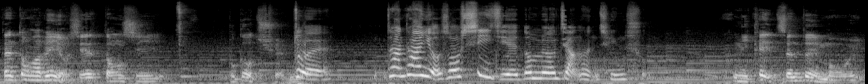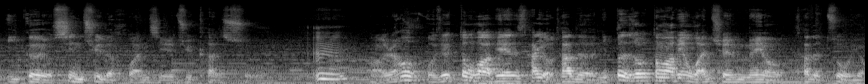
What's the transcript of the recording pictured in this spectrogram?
但动画片有些东西不够全面。，对，但他有时候细节都没有讲得很清楚。你可以针对某一个有兴趣的环节去看书嗯，啊。然后我觉得动画片它有它的，你不能说动画片完全没有它的作用。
